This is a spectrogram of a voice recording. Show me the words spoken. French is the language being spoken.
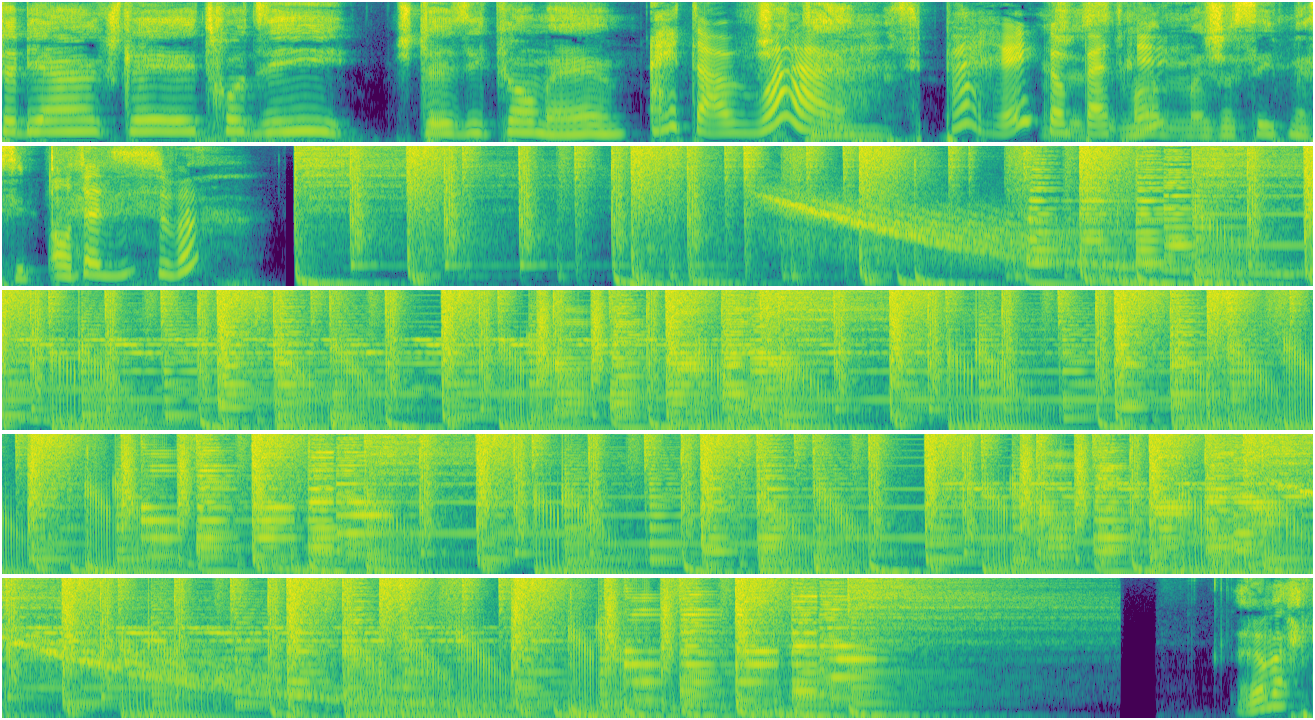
sais bien que je l'ai trop dit. Je te dis quand même. Hey, ta voix, c'est pareil comme je Patrick. moi, je sais, mais c'est... On t'a dit souvent?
